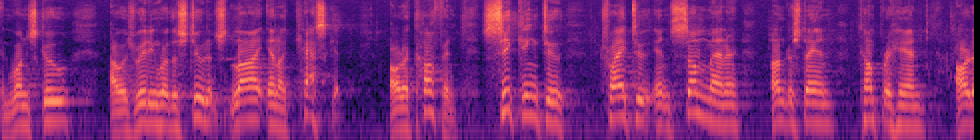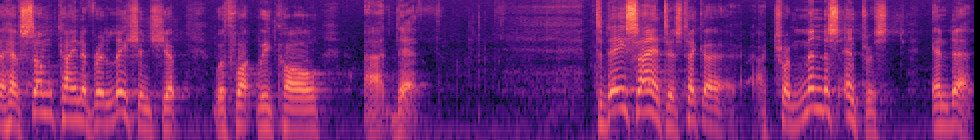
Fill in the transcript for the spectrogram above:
In one school, I was reading where the students lie in a casket or a coffin, seeking to try to, in some manner, understand, comprehend, or to have some kind of relationship with what we call uh, death. Today, scientists take a, a tremendous interest in death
